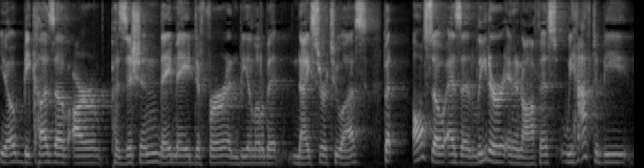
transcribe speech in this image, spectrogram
you know, because of our position, they may defer and be a little bit nicer to us. But also, as a leader in an office, we have to be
